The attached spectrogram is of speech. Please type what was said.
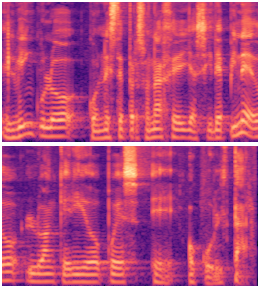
el vínculo con este personaje, Yaciré Pinedo, lo han querido pues eh, ocultar.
